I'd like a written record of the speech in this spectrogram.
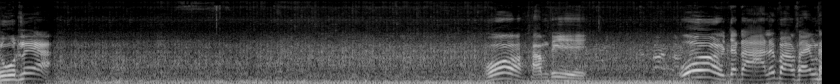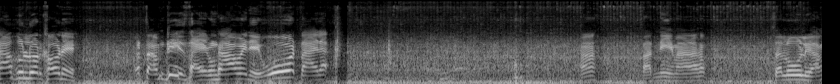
ดูดเลยอะ โอ้ทำที่ โอ้จะด่าหรือเปล่าใส่รองเท้าขึ้นรถเขาเนี่ยก็ทำที่ใส่รองเท้าไว้เนี่ยโอ้ตายแล้วฮะตัดนี่มาครับสลูเหลือง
